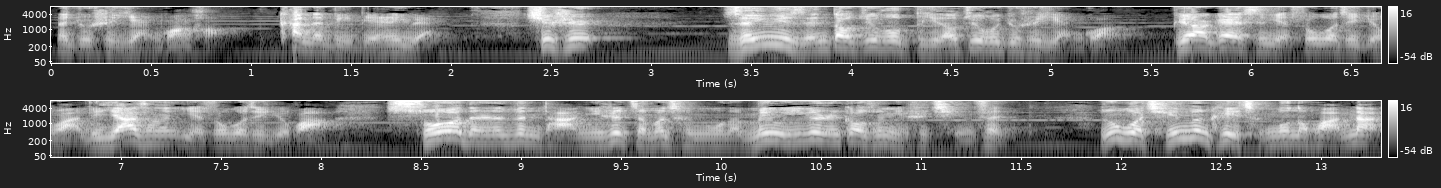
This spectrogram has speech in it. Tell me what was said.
那就是眼光好，看得比别人远。其实，人与人到最后比到最后就是眼光。比尔盖茨也说过这句话，李嘉诚也说过这句话。所有的人问他你是怎么成功的，没有一个人告诉你是勤奋。如果勤奋可以成功的话，那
